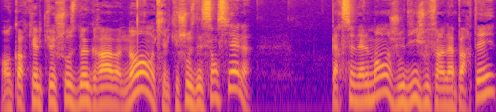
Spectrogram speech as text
encore quelque chose de grave. Non, quelque chose d'essentiel. Personnellement, je vous dis, je vous fais un aparté.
